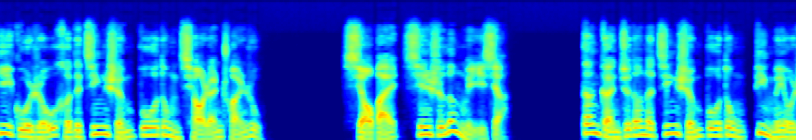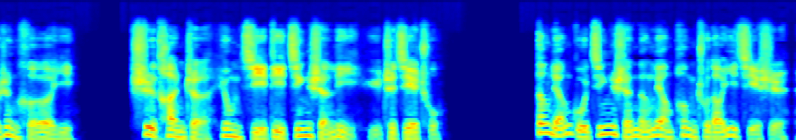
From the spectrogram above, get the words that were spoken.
一股柔和的精神波动悄然传入。小白先是愣了一下，但感觉到那精神波动并没有任何恶意。试探着用几滴精神力与之接触，当两股精神能量碰触到一起时，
